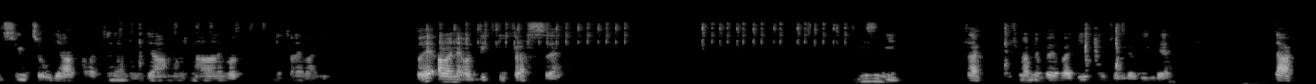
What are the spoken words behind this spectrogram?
Musím něco udělat, ale to někdo udělá možná, nebo mě to nevadí. To je ale neodbitý prase. Zmizni. Tak, už vám nebude vadit, takže kdo ví kde. Tak,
